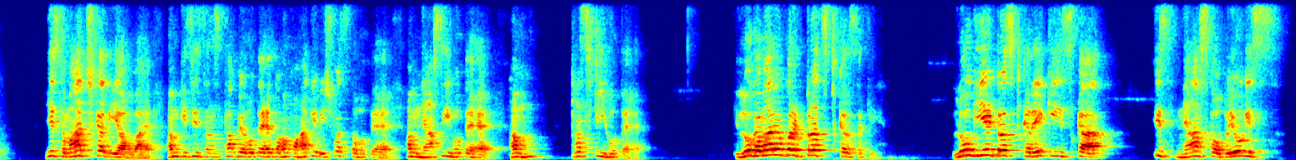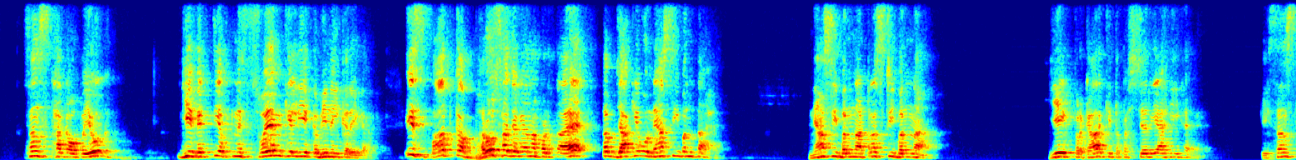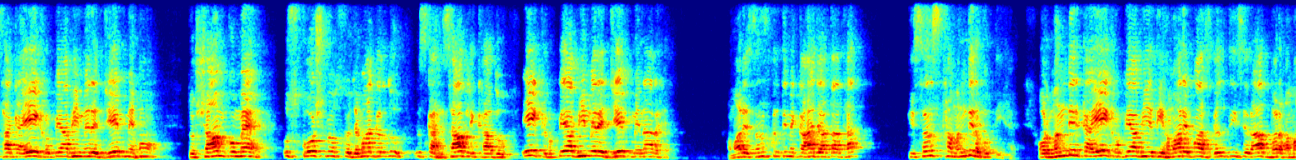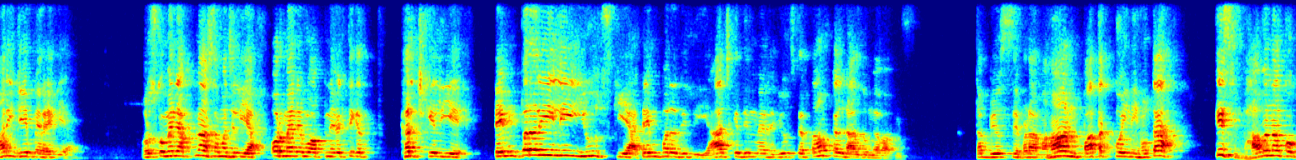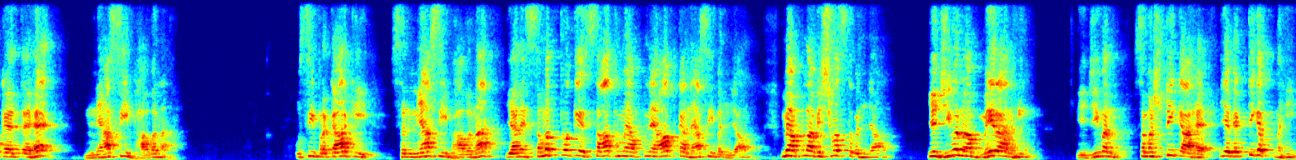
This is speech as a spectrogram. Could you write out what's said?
ये समाज का दिया हुआ है। हम किसी संस्था पे होते हैं तो हम वहाँ के विश्वस्त होते हैं, हम न्यासी होते हैं, हम ट्रस्टी होते हैं कि लोग हमारे ऊपर ट्रस्ट कर सके। लोग ये ट्रस्ट करे कि इसका, इस न्यास का उपयोग, इस संस्था का उपयोग ये व्यक्ति अपने स्वयं के लिए कभी नहीं करेगा। इस बात का भरोसा जगाना पड़ता है, तब जाके वो न्यासी बनता है। न्यासी बनना, ट्रस्टी बनना, ये एक प्रकार की तपश्चर्या ही है कि संस्था का एक रुपया भी मेरे जेब में हो तो शाम को मैं उस कोष में उसको जमा कर दू, उसका हिसाब लिखा दू, एक रुपया भी मेरे जेब में ना रहे। हमारे संस्कृति में कहा जाता था कि संस्था मंदिर होती है, और मंदिर का एक रुपया भी यदि हमारे पास गलती से रात भर हमारी जेब में रह गया, और उसको मैंने अपना समझ लिया, और मैंने वो अपने व्यक्तिगत खर्च के लिए टेम्पररीली यूज़ किया टेम्पररीली आज के दिन मैं यूज़ करता हूँ, कल डाल दूँगा वापिस। तब भी उससे बड़ा महान पातक कोई नहीं होता। इस भावना को कहते हैं न्यासी भावना। उसी प्रकार की सन्यासी भावना, यानी समत्व के साथ मैं अपने आप का न्यासी बन जाऊँ, मैं अपना विश्वस्त बन जाऊँ। ये जीवन अब मेरा नहीं, ये जीवन समष्टि का है, ये व्यक्तिगत नहीं।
